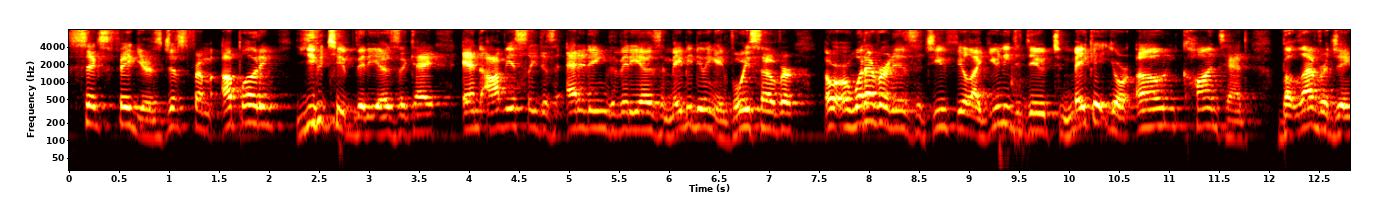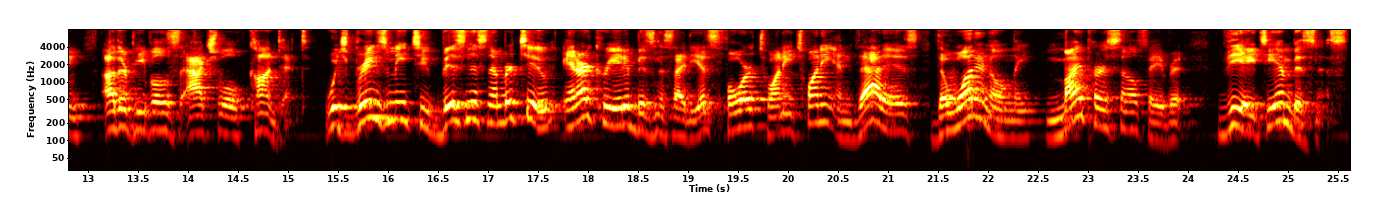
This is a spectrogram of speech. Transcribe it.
six figures just from uploading YouTube videos, okay? And obviously just editing the videos and maybe doing a voiceover or, or whatever it is that you feel like you need to do to make it your own content, but leveraging other people's actual content. Which brings me to business number two in our creative business ideas for 2020, and that is the one and only, my personal favorite, the ATM business.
